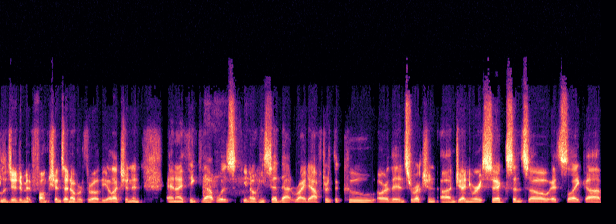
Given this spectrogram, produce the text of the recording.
legitimate functions and overthrow the election. And and I think that was, you know, he said that right after the coup or the insurrection on January 6th. And so it's like, uh,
